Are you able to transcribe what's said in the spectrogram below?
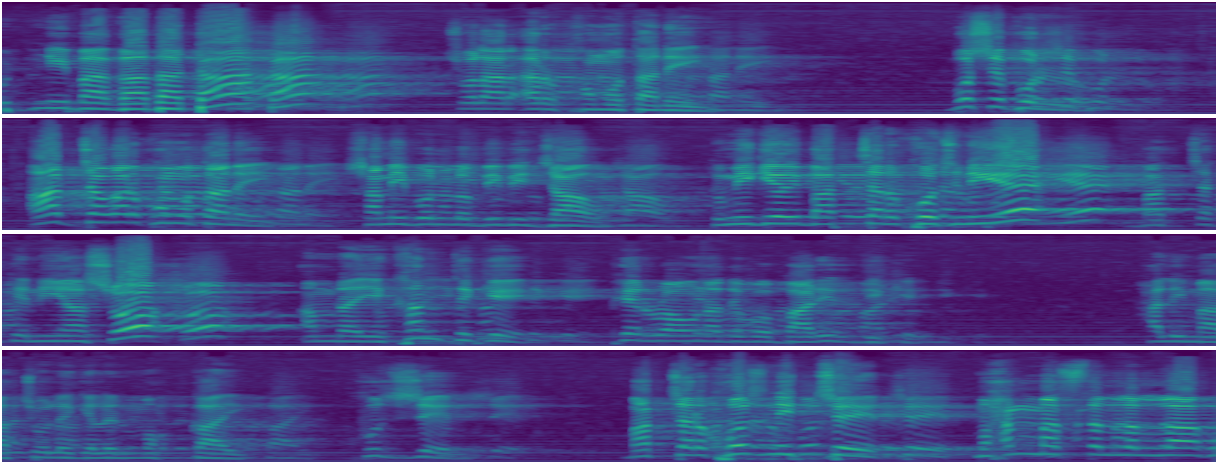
উটনি বা গাধাটা চলার আর ক্ষমতা নেই। বসে পড়ল। আর যাওয়ার ক্ষমতা নেই। স্বামী বলল, বিবি, যাও। তুমি গিয়ে ওই বাচ্চার খোঁজ নিয়ে বাচ্চাকে নিয়ে আসো। আমরা এখান থেকে ফের রওনা দেব বাড়ির দিকে। হালিমা চলে গেলেন মক্কায়। খুঁজছেন, বাচ্চার খোঁজ নিচ্ছেন, মোহাম্মদ সাল্লাল্লাহু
